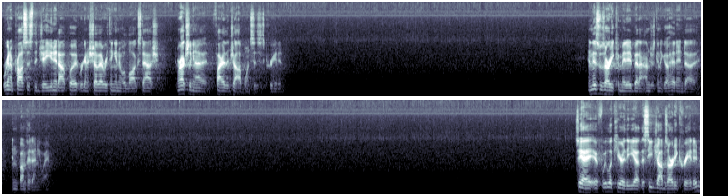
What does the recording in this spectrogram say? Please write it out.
we're going to process the JUnit output. We're going to shove everything into a Logstash. And we're actually going to fire the job once this is created. And this was already committed, but I'm just going to go ahead and, uh, and bump it anyway. So yeah, if we look here, the, uh, the seed job's already created.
